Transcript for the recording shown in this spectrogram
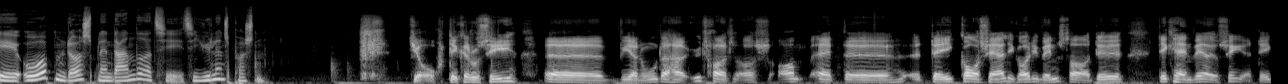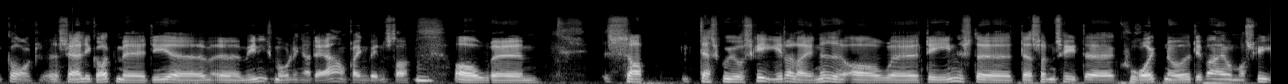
øh, åbent også blandt andre til, til Jyllandsposten? Jo, det kan du sige. Øh, vi er nogen, der har ytret os om, at øh, det ikke går særlig godt i Venstre, og det, det kan enhver jo se, at det ikke går øh, særlig godt med de øh, øh, meningsmålinger, der er omkring Venstre. Mm. Og øh, så der skulle jo ske et eller andet, og øh, det eneste, der sådan set øh, kunne rykke noget, det var jo måske,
